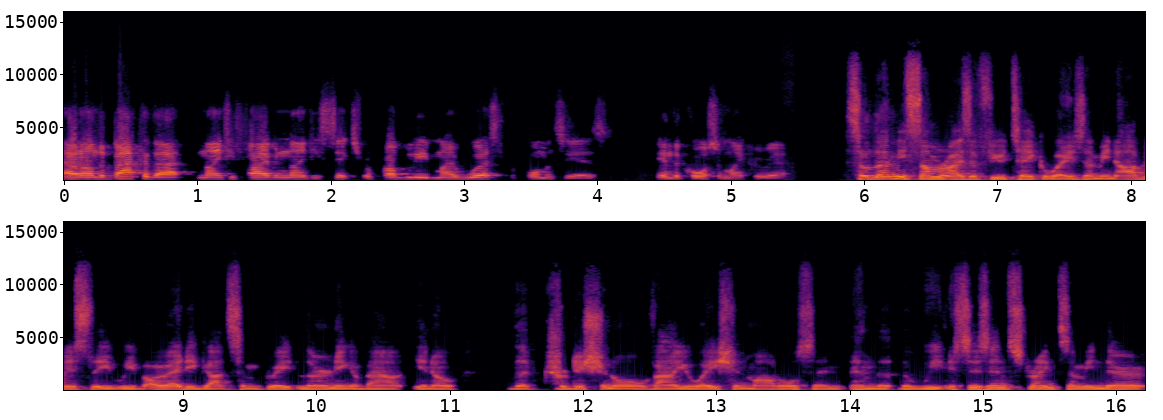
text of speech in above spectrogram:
And on the back of that, 95 and 96 were probably my worst performance years in the course of my career. So let me summarize a few takeaways. I mean, obviously, we've already got some great learning about, you know, the traditional valuation models and, and the, the weaknesses and strengths. I mean, there,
